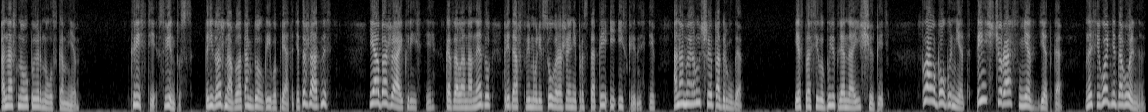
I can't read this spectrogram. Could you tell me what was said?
Она снова повернулась ко мне. Кристи, Свинтус, ты не должна была так долго его прятать. Это жадность. Я обожаю Кристи, сказала она Неду, придав своему лицу выражение простоты и искренности. Она моя лучшая подруга. Я спросила, будет ли она еще петь. Слава богу, нет. Тысячу раз нет, детка. На сегодня довольна.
